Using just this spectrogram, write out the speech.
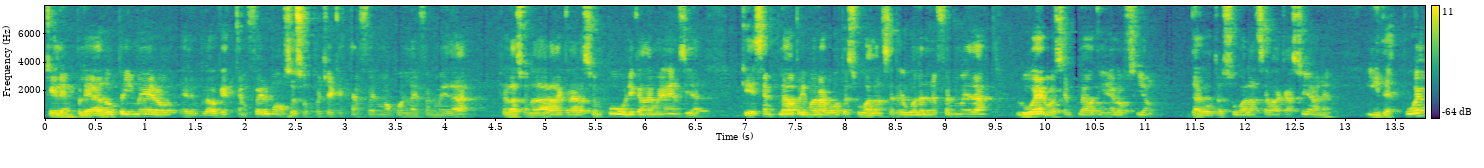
que el empleado primero, el empleado que está enfermo o se sospecha que está enfermo con la enfermedad relacionada a la declaración pública de emergencia, que ese empleado primero agote su balance regular de enfermedad, luego ese empleado tiene la opción de agotar su balance de vacaciones y después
